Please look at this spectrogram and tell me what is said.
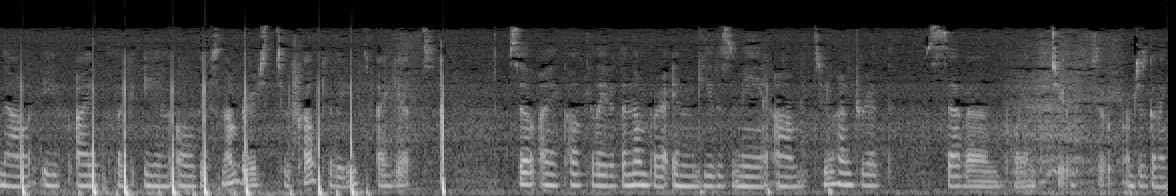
Now, if I plug in all these numbers to calculate, I get, so I calculated the number and gives me um, 207.2. So I'm just gonna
